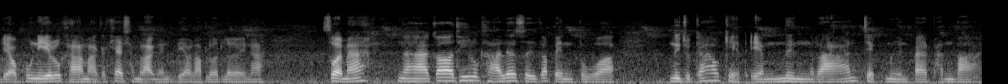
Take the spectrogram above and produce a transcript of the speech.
เดี๋ยวพรุ่งนี้ลูกค้ามาก็แค่ชำระเงินเดียวรับรถเลยนะ สวยไหมนะฮะก็ที่ลูกค้าเลือกซื้อก็เป็นตัว 1.9 เกรด M 1ล้าน78,000 บาท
